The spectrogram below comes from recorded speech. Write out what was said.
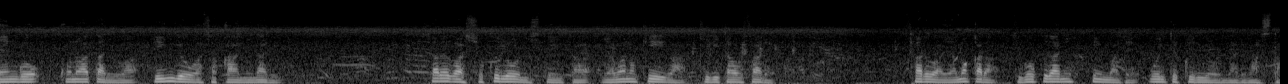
戦後この辺りは林業が盛んになり猿が食料にしていた山の木々が切り倒され猿は山から地獄谷付近まで降りてくるようになりました。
